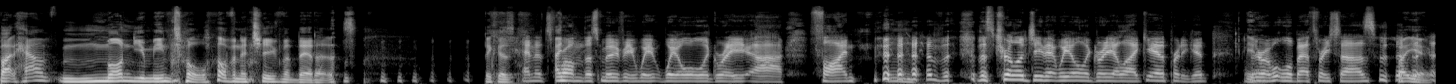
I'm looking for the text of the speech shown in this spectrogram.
but how monumental of an achievement that is. because and it's I- from this movie we we all agree are fine. Hmm. this trilogy that we all agree are like, yeah, pretty good. They're all about three stars. but yeah,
